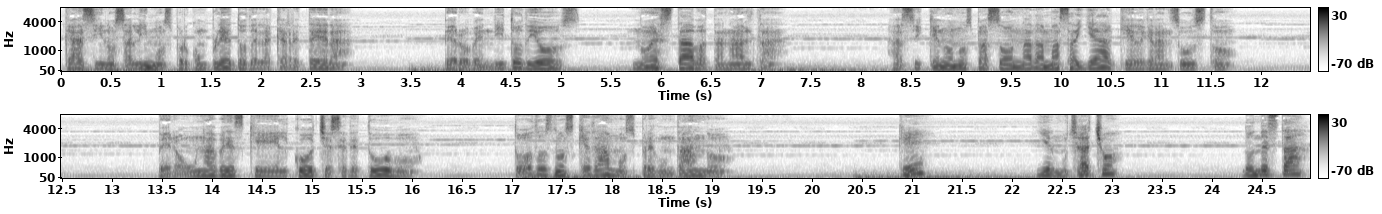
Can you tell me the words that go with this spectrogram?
Casi nos salimos por completo de la carretera, pero bendito Dios, no estaba tan alta, así que no nos pasó nada más allá que el gran susto. Pero una vez que el coche se detuvo, todos nos quedamos preguntando, ¿qué? ¿Y el muchacho? ¿Dónde está?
